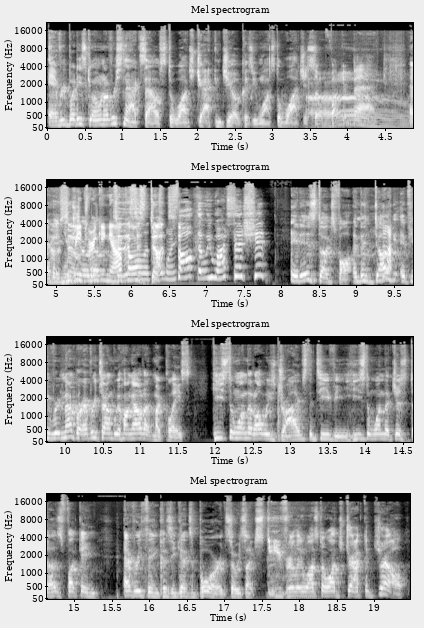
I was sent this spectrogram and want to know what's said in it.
everybody's going over Snack's house to watch Jack and Jill because he wants to watch it so oh. fucking bad. And then Was you he showed up- drinking So alcohol this is at this Doug's point? fault that we watched that shit. It is Doug's fault. And then Doug, if you remember, every time we hung out at my place, he's the one that always drives the TV. He's the one that just does fucking everything because he gets bored. So he's like, Steve really wants to watch Jack and Jill.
